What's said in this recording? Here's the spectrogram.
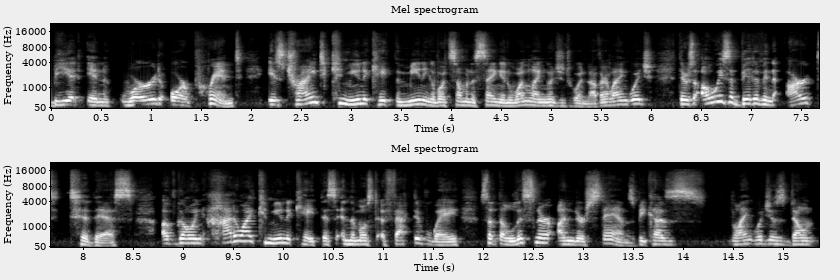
be it in word or print, is trying to communicate the meaning of what someone is saying in one language into another language, there's always a bit of an art to this of going, how do I communicate this in the most effective way so that the listener understands? Because languages don't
